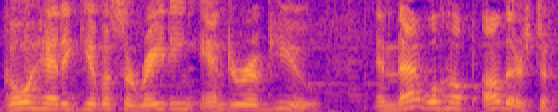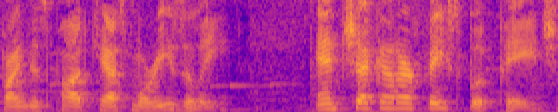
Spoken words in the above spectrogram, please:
go ahead and give us a rating and a review, and that will help others to find this podcast more easily and check out our Facebook page.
